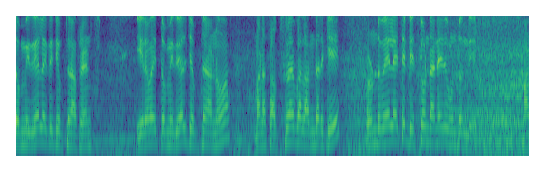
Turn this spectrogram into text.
తొమ్మిది వేలు అయితే చెప్తున్నా ఫ్రెండ్స్. ఇరవై తొమ్మిది వేలు చెప్తున్నాను. మన సబ్స్క్రైబర్లందరికీ రెండు వేలు అయితే డిస్కౌంట్ అనేది ఉంటుంది. మన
